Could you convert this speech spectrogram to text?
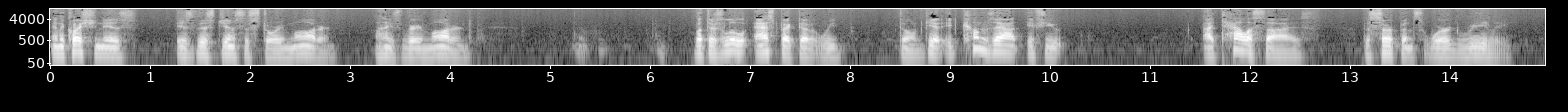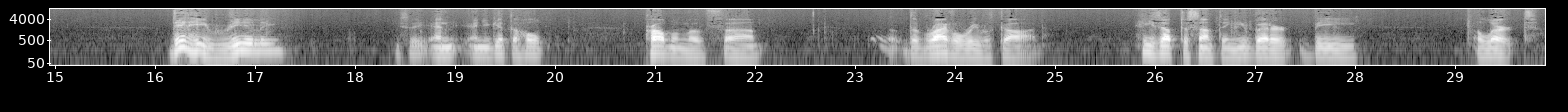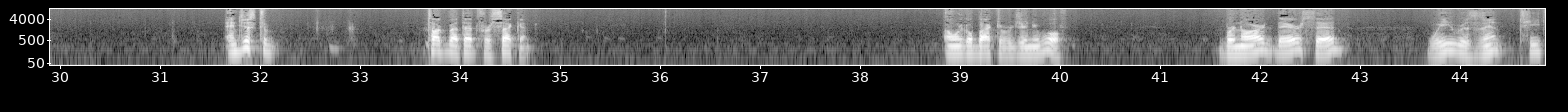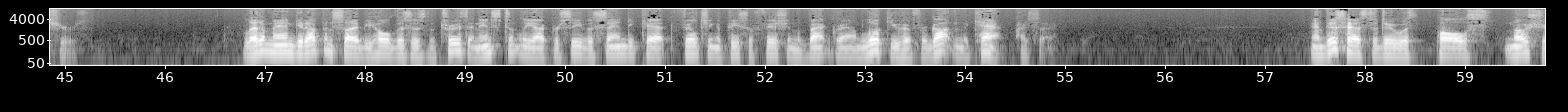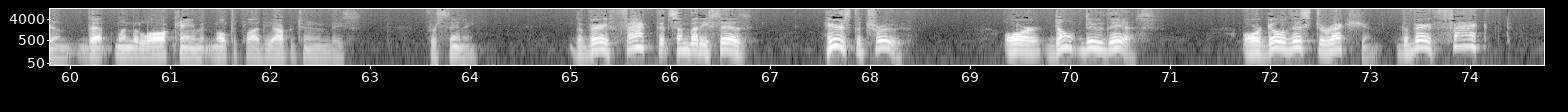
And the question is is this Genesis story modern? I think it's very modern. But there's a little aspect of it we don't get. It comes out if you italicize the serpent's word really. Did he really? You see, and, and you get the whole problem of uh, the rivalry with God. He's up to something, you better be alert. And just to talk about that for a second, I want to go back to Virginia Woolf. Bernard there said, We resent teachers. Let a man get up and say, Behold, this is the truth, and instantly I perceive a sandy cat filching a piece of fish in the background. Look, you have forgotten the cat, I say. And this has to do with Paul's notion that when the law came, it multiplied the opportunities for sinning. The very fact that somebody says, Here's the truth, or don't do this, or go this direction. The very fact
